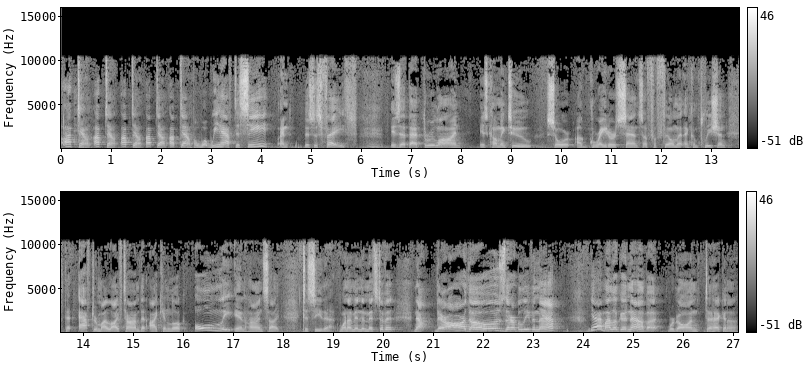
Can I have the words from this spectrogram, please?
up down, up down, up down, up down, up down. But what we have to see, and this is faith, mm-hmm. is that that through line is coming to so a greater sense of fulfillment and completion that after my lifetime that I can look only in hindsight to see that when I'm in the midst of it. Now, there are those that are believing that. Yeah, it might look good now, but we're going to heck in a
